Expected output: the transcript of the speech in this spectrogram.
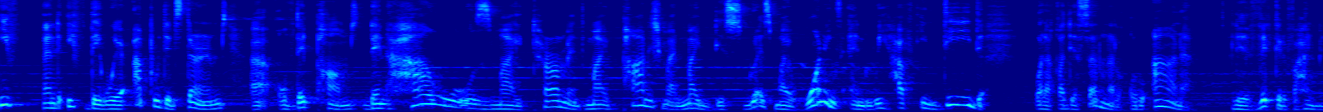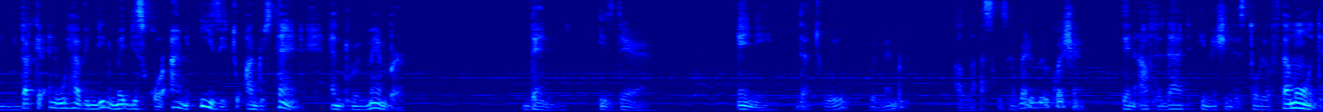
if and if they were uprooted stems uh, of dead palms, then how was my torment, my punishment, my disgrace, my warnings? And we have indeed وَلَقَدْ يَسَّرْنَا الْقُرْآنَ لِلذِّكْرِ فَهَلْ مِن مُدَّكِرٍ And we have indeed made this Quran easy to understand and remember. Then is there any that will remember? Allah asks a very good question. Then after that, he mentioned the story of Thamud.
